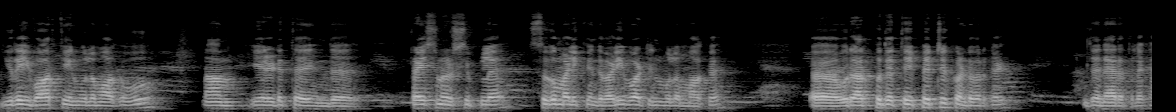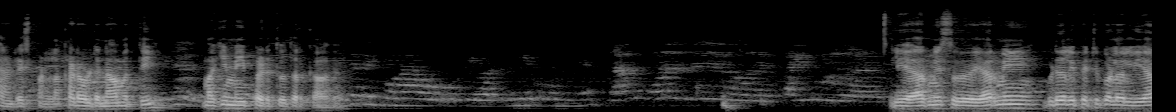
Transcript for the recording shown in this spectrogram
இறை வார்த்தையின் மூலமாகவோ நாம் ஏறெடுத்த இந்த பிரைஸ்னர்ஷிப்பில் சுகமளிக்கும் இந்த வழிபாட்டின் மூலமாக ஒரு அற்புதத்தை பெற்றுக்கொண்டவர்கள் இந்த நேரத்தில் ஹேண்ட் ரைஸ் பண்ணலாம். கடவுளுடைய நாமத்தை மகிமைப்படுத்துவதற்காக. இல்லையா? யாருமே சு யாருமே விடுதலை பெற்றுக்கொள்ளலையா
